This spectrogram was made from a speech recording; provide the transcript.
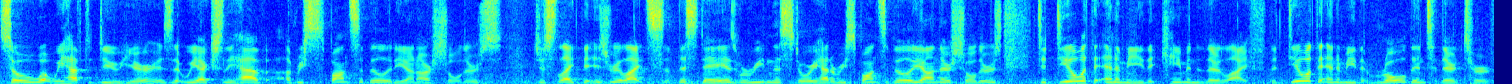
So, what we have to do here is that we actually have a responsibility on our shoulders, just like the Israelites of this day, as we're reading this story, had a responsibility on their shoulders to deal with the enemy that came into their life, to deal with the enemy that rolled into their turf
